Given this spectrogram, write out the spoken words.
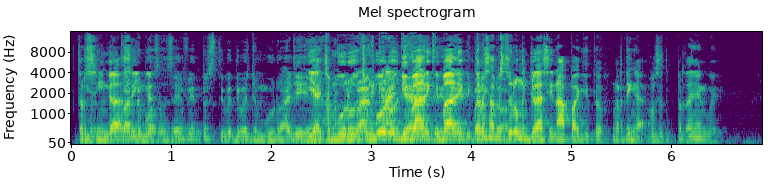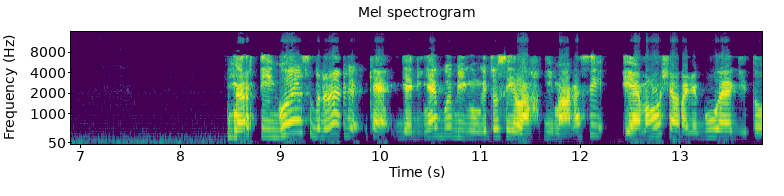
terus hingga Bukan sehingga diposesifin terus tiba-tiba cemburu aja ya. iya cemburu Dibalik cemburu aja, dibalik ceritanya dibalik terus habis itu lo ngejelasin apa gitu? Ngerti nggak maksud pertanyaan gue ngerti. Gue sebenarnya kayak jadinya gue bingung gitu sih lah gimana sih? Ya emang lo siapanya gue gitu.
